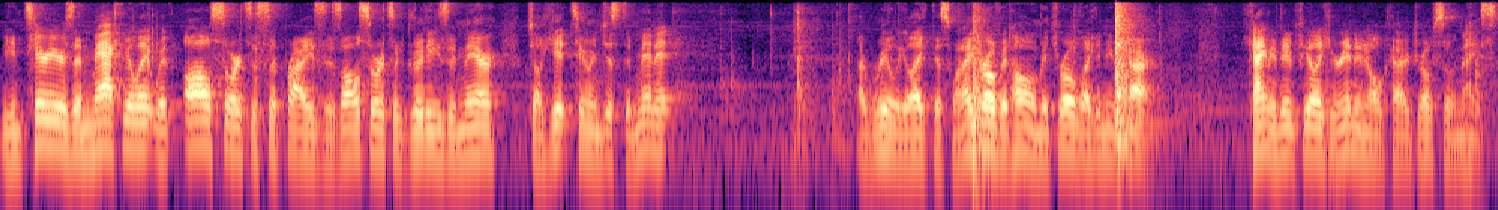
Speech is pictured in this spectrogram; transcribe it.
The interior is immaculate with all sorts of surprises, all sorts of goodies in there, which I'll get to in just a minute. I really like this one. I drove it home. It drove like a new car. Kind of didn't feel like you're in an old car. It drove so nice.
